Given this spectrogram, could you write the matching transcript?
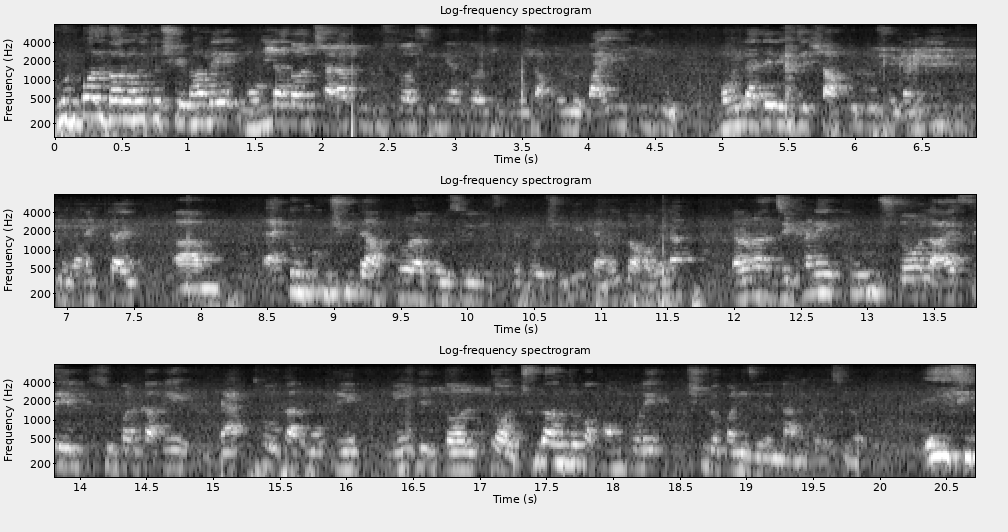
football দল হয়তো সেভাবে মহিলা দল ছাড়া পুরুষ দল সিনিয়র দল সেগুলো সাফল্য পায়নি, কিন্তু মহিলাদের এই যে সাফল্য সেটা নিয়ে কিন্তু অনেকটাই একদম খুশিতে আত্মহারা করেছিলেন ইস্ট বেঙ্গল শিবির কেনই বা হবে না? কেননা যেখানে পুরুষ দল, আইএসএল, সুপার কাপে ব্যর্থ, তার মধ্যে মেয়েদের দল দল চূড়ান্ত পারফর্ম করে শিরোপা নিজেদের নামে করেছিল। এই ছিল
